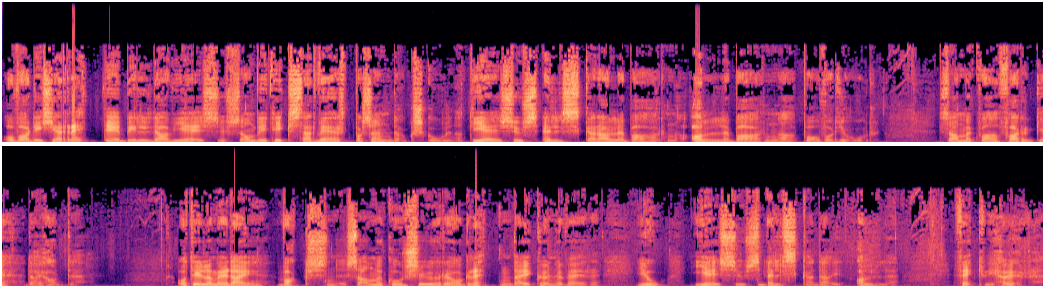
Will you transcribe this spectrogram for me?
Og var det ikke rett det bildet av Jesus som vi fikk servert på søndagsskolen, at Jesus elsker alle barna, alle barna på vår jord, samme hva farge de hadde. og til og med de voksne, samme hvor sure og gretten de kunne være. Jo, Jesus elska de alle, fikk vi høre.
